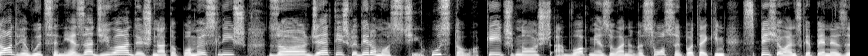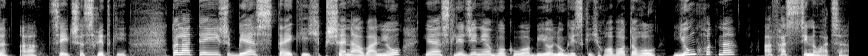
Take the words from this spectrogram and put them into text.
To drewulce nie zadziła, gdyż na to pomyślisz, że dże też w wiadomości hustowo, kieczbność a obmierzowane resursy po takim spichowanskie pieniądze a cecze sredki. Tola też bez takich przenawaniów jest śledzenie wokół biologickich robotorów junkrotne a fascynujące.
